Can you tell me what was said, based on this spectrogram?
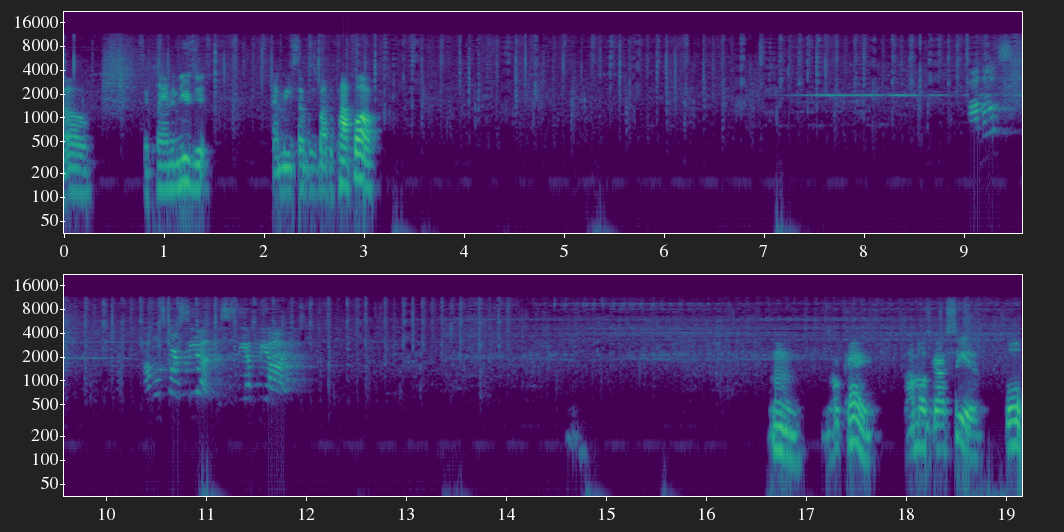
Uh oh, they're playing the music. That means something's about to pop off. Hmm, of the safest. Oh,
